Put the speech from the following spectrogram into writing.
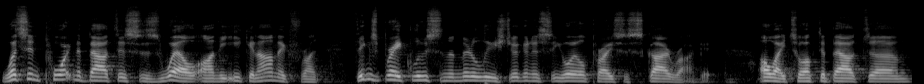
What's important about this as well on the economic front, things break loose in the Middle East, you're going to see oil prices skyrocket. Oh, I talked about um,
